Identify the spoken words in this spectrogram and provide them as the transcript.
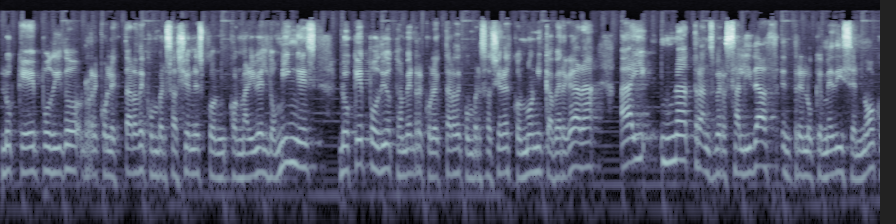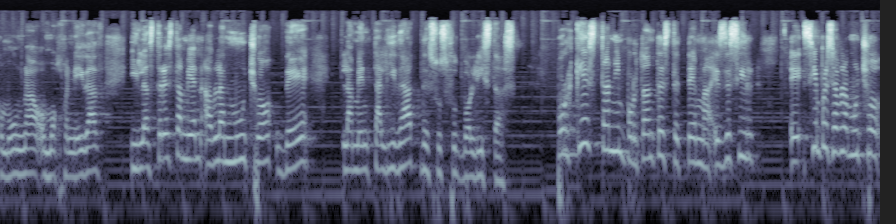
lo que he podido recolectar de conversaciones con, con Maribel Domínguez, lo que he podido también recolectar de conversaciones con Mónica Vergara. Hay una transversalidad entre lo que me dicen, ¿no? Como una homogeneidad. Y las tres también hablan mucho de la mentalidad de sus futbolistas ¿Por qué es tan importante este tema? Es decir, eh, siempre se habla mucho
